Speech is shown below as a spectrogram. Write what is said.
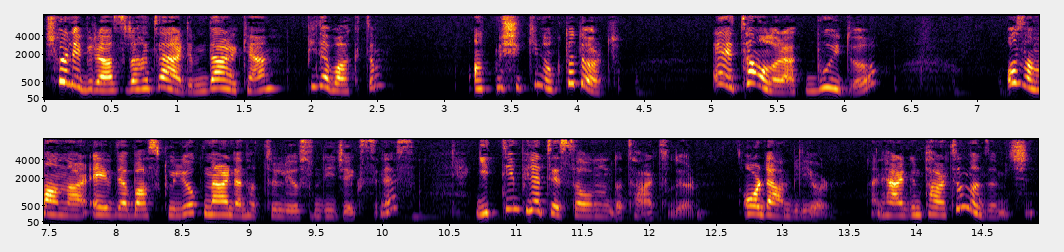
Şöyle biraz rahat erdim derken bir de baktım 62.4. Evet tam olarak buydu. O zamanlar evde baskül yok. Nereden hatırlıyorsun diyeceksiniz. Gittiğim pilates salonunda tartılıyorum. Oradan biliyorum. Hani her gün tartılmadığım için.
